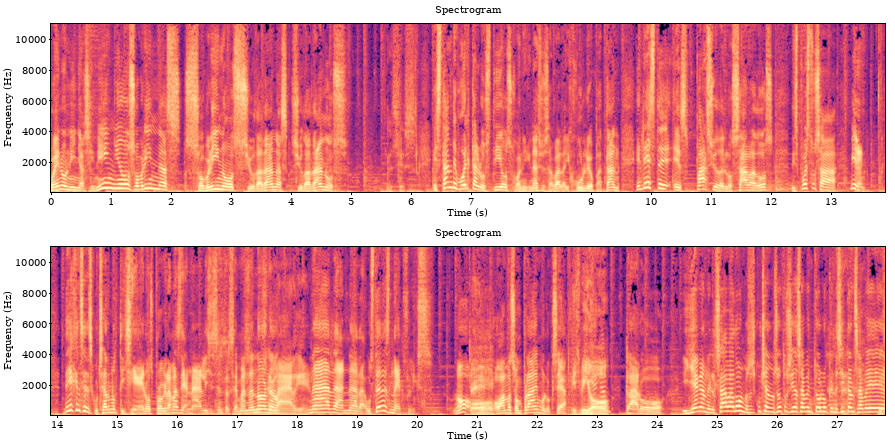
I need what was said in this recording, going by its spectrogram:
Bueno, niñas y niños, sobrinas, sobrinos, ciudadanas, ciudadanos. Así es. Están de vuelta los tíos Juan Ignacio Zavala y Julio Patán en este espacio de los sábados, dispuestos a... Miren, déjense de escuchar noticieros, programas de análisis entre semana. no No, se no. amarguen. Nada, nada. Ustedes Netflix, ¿no? Sí. O, o Amazon Prime o lo que sea. HBO. Claro. Y llegan el sábado, nos escuchan a nosotros y ya saben todo lo que necesitan saber.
